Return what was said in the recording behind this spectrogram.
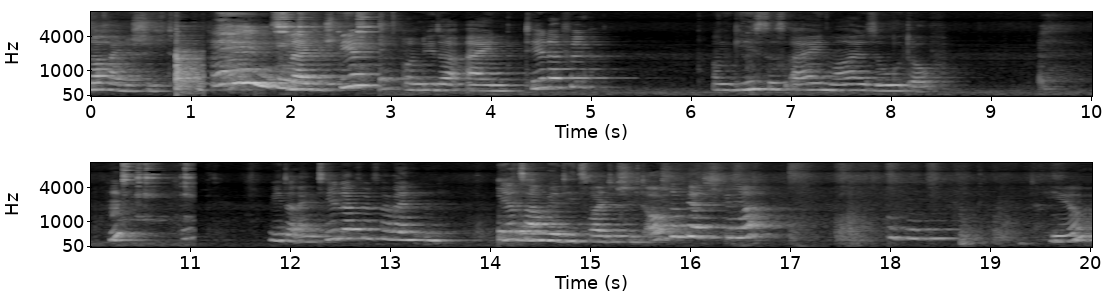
noch eine Schicht. Das gleiche Spiel und wieder ein Teelöffel und gießt es einmal so drauf. Hm? Wieder einen Teelöffel verwenden. Jetzt haben wir die zweite Schicht auch schon fertig gemacht. Hier.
